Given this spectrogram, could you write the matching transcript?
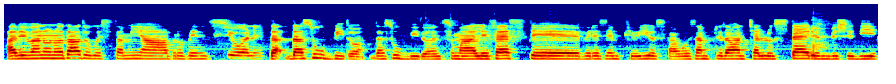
avevano notato questa mia propensione da, da subito, da subito, insomma alle feste per esempio io stavo sempre davanti allo stereo invece di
